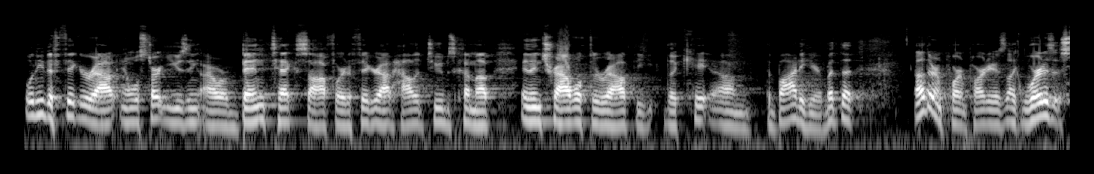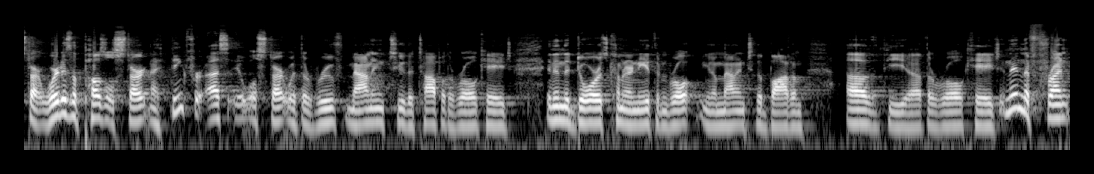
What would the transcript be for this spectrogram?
we'll need to figure out, and we'll start using our Bendtech software to figure out how the tubes come up and then travel throughout the the um, the body here. But the other important part is like where does it start? Where does the puzzle start? And I think for us it will start with the roof mounting to the top of the roll cage, and then the doors coming underneath and roll, you know, mounting to the bottom of the uh, the roll cage, and then the front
